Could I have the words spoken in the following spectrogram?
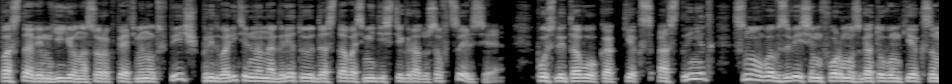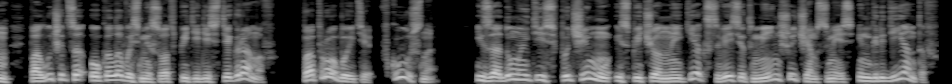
Поставим ее на 45 минут в печь, предварительно нагретую до 180 градусов Цельсия. После того, как кекс остынет, снова взвесим форму с готовым кексом, получится около 850 граммов. Попробуйте, вкусно. И задумайтесь, почему испеченный кекс весит меньше, чем смесь ингредиентов.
